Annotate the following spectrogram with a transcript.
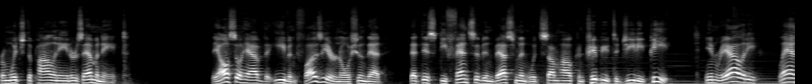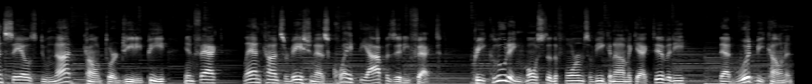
from which the pollinators emanate. They also have the even fuzzier notion that, that this defensive investment would somehow contribute to GDP. In reality, land sales do not count toward GDP. In fact, land conservation has quite the opposite effect, precluding most of the forms of economic activity that would be counted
